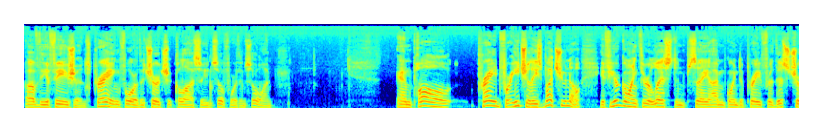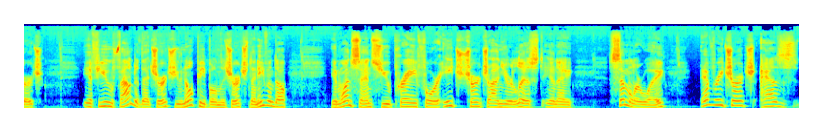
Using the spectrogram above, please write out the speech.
of the Ephesians, praying for the church at Colossae, and so forth and so on. And Paul prayed for each of these, but you know, if you're going through a list and say, I'm going to pray for this church, if you founded that church, you know people in the church, then even though in one sense you pray for each church on your list in a similar way, every church has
